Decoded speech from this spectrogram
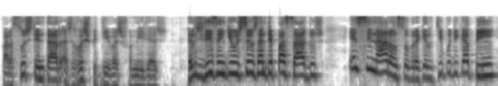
para sustentar as respectivas famílias. Eles dizem que os seus antepassados ensinaram sobre aquele tipo de capim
